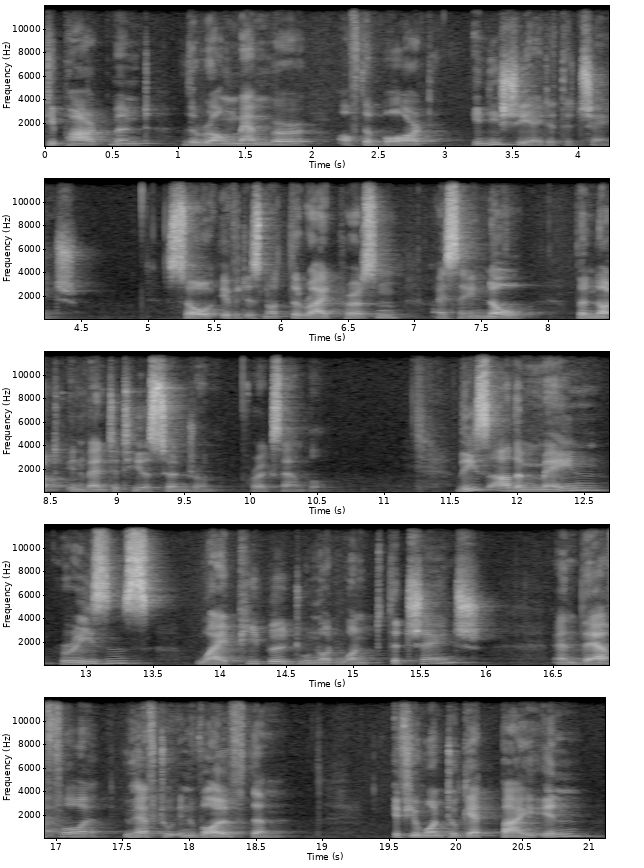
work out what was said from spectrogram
department, the wrong member of the board initiated the change. So if it is not the right person, I say no, the not invented here syndrome, for example. These are the main reasons why people do not want the change and therefore you have to involve them. If you want to get buy-in,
